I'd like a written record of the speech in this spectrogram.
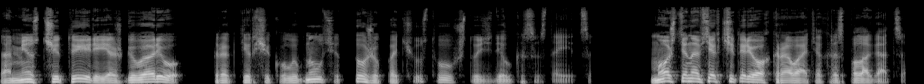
Там мест четыре, я ж говорю. Трактирщик улыбнулся, тоже почувствовав, что сделка состоится. Можете на всех четырех кроватях располагаться.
